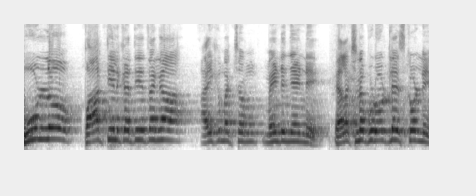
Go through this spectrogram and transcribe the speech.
ఊళ్ళో పార్టీలకు అతీతంగా ఐకమత్యం మెయింటైన్ చేయండి. ఎలక్షన్ అప్పుడు ఓట్లు వేసుకోండి.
